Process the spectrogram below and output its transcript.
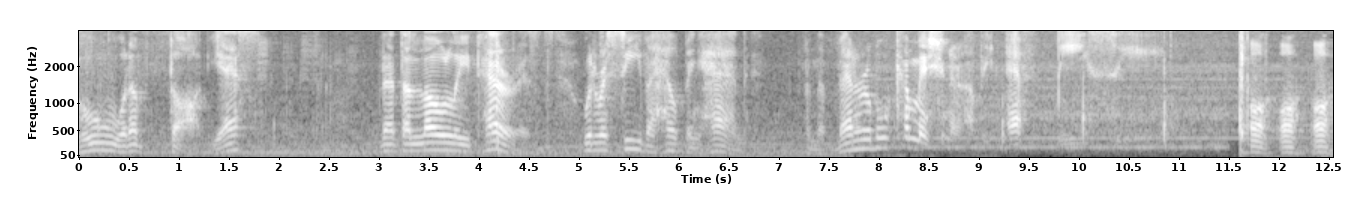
Who would have thought, yes? That the lowly terrorists would receive a helping hand from the venerable commissioner of the FBC. Ó, ó, ó.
